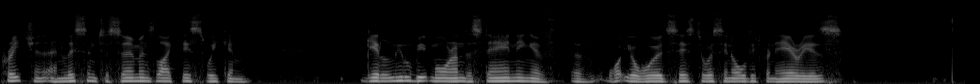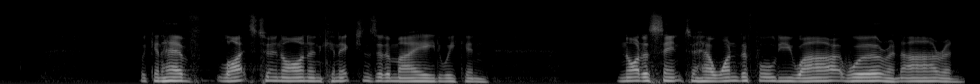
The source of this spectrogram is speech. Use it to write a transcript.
preach and, and listen to sermons like this. We can get a little bit more understanding of, of what your word says to us in all different areas. We can have lights turn on and connections that are made. We can nod assent to how wonderful you are, were, and are, and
